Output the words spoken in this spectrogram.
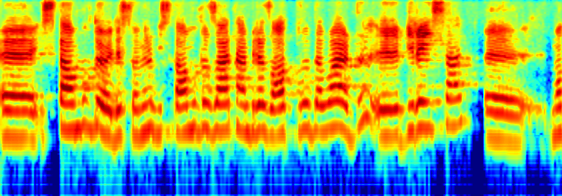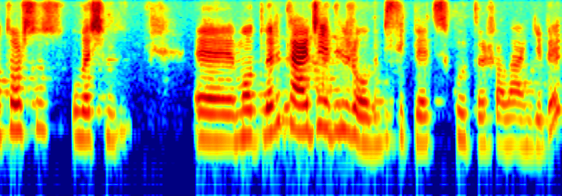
E, İstanbul'da öyle sanırım. İstanbul'da zaten biraz altlığı da vardı. E, bireysel e, motorsuz ulaşım e, modları tercih edilir oldu. Bisiklet, scooter falan gibi.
